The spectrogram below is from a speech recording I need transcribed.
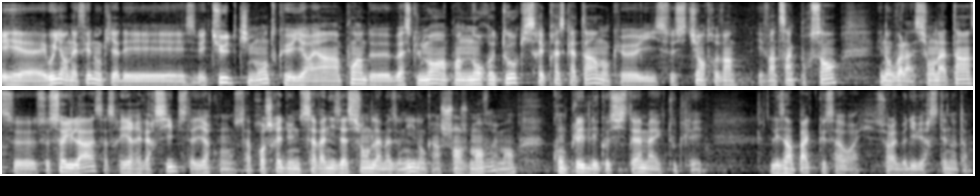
Et euh, oui, en effet, donc il y a des études qui montrent qu'il y aurait un point de basculement, un point de non-retour qui serait presque atteint. Donc il se situe entre 20 et 25% et donc voilà, si on atteint ce, seuil-là, ça serait irréversible, c'est-à-dire qu'on s'approcherait d'une savanisation de l'Amazonie, donc un changement vraiment complet de l'écosystème avec tous les, les impacts que ça aurait sur la biodiversité notamment.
